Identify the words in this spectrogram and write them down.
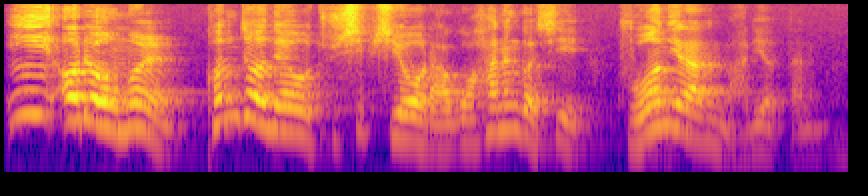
이 어려움을 건져내어 주십시오라고 하는 것이 구원이라는 말이었다는 거예요.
